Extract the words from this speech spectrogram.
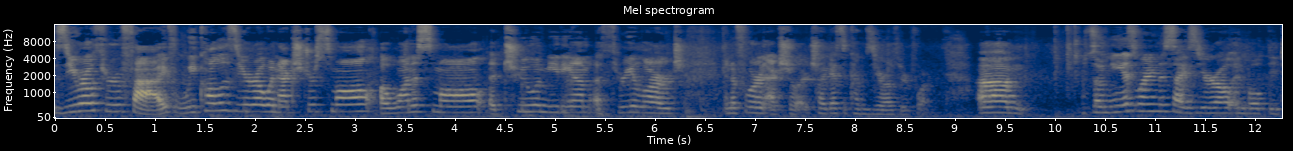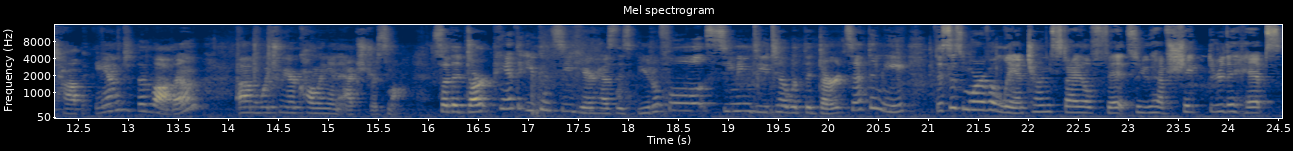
zero through five. We call a zero an extra small, a one a small, a two a medium, a three a large, and a four an extra large. So I guess it comes zero through four. Um, so is wearing the size zero in both the top and the bottom, um, which we are calling an extra small. So the dart pant that you can see here has this beautiful seaming detail with the darts at the knee. This is more of a lantern style fit, so you have shape through the hips,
